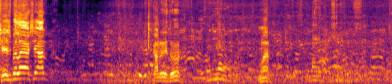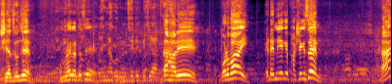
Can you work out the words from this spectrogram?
শেষ বেলায় আসে আর কারও রে তোর? আমার সিরাজগঞ্জের? ওমরাই বেঁচেছে আরে বড় ভাই, এটা নিয়ে গিয়ে ফাঁসে গেছেন? হ্যাঁ?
